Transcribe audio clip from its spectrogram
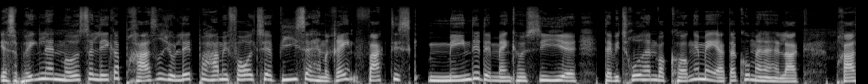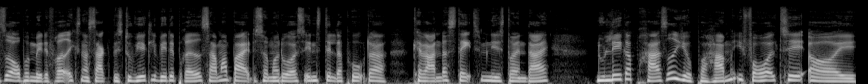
Ja, så på en eller anden måde, så ligger presset jo lidt på ham i forhold til at vise, at han rent faktisk mente det. Man kan jo sige, øh, da vi troede, han var kongemager, der kunne man have lagt presset over på Mette Frederiksen og sagt, hvis du virkelig vil det brede samarbejde, så må du også indstille dig på, der kan være andre statsminister end dig. Nu ligger presset jo på ham i forhold til at øh,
